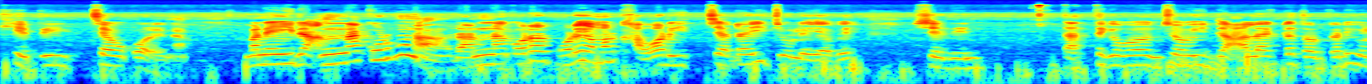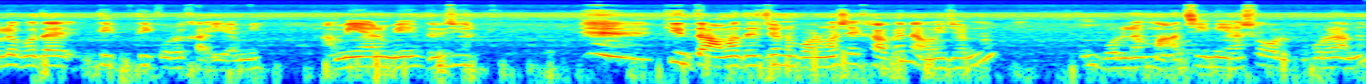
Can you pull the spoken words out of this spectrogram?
খেতে ইচ্ছাও করে না। মানে এই রান্না করব না, রান্না করার পরে আমার খাওয়ার ইচ্ছাটাই চলে যাবে সেদিন। তার থেকে বরঞ্চ ওই ডাল একটা তরকারি হলে বোধহয় তৃপ্তি করে খাই আমি। আমি আর মেয়ে দুজন। কিন্তু আমাদের জন্য বরমাসায় খাবে না, ওই জন্য বললাম মাছই নিয়ে আসো, অল্প করে আনো।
